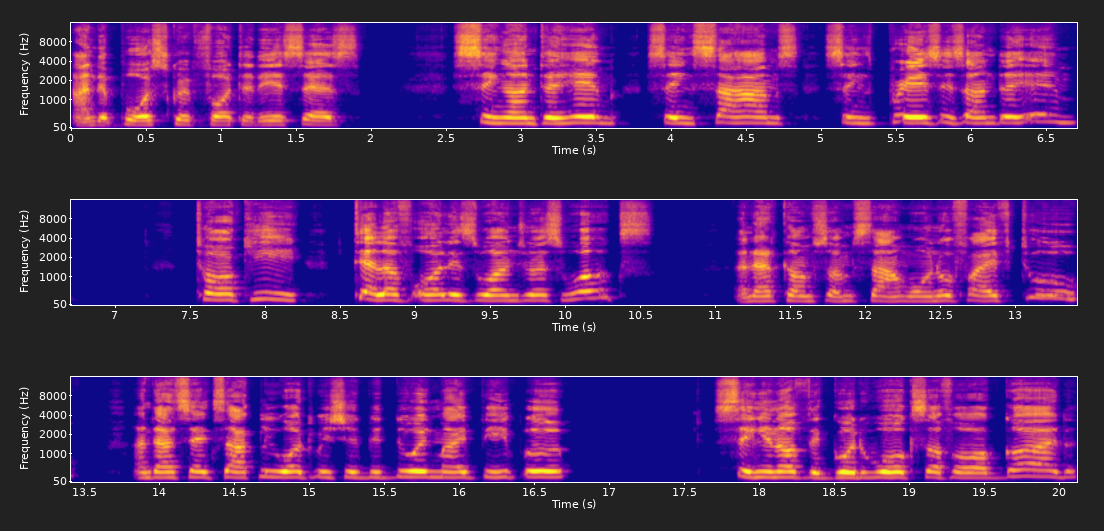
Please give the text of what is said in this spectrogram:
And the postscript for today says, Sing unto him, sing psalms, sing praises unto him. Talk ye, tell of all his wondrous works. And that comes from Psalm 105 2. And that's exactly what we should be doing, my people. Singing of the good works of our God,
